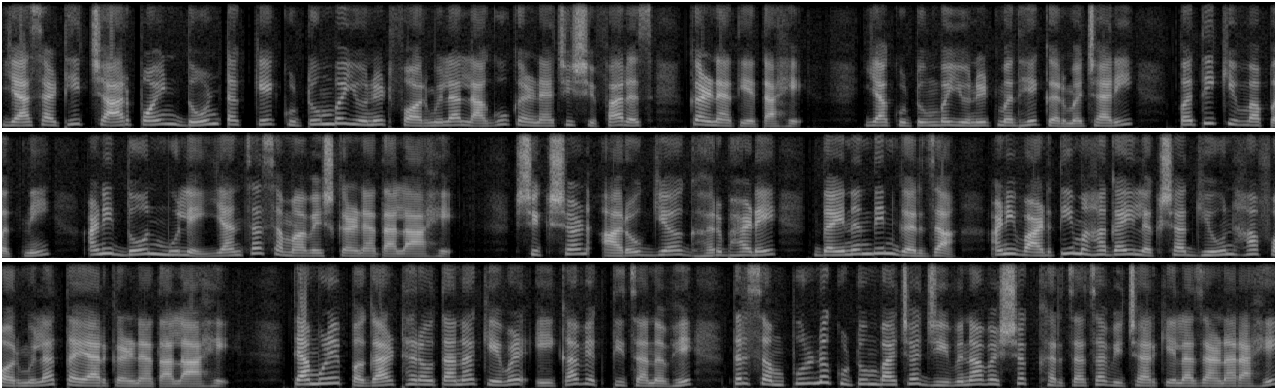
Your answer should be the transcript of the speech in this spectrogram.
यासाठी चार पॉईंट दोन टक्के कुटुंब युनिट फॉर्म्युला लागू करण्याची शिफारस करण्यात येत आहे. या कुटुंब युनिटमध्ये कर्मचारी पती किंवा पत्नी आणि दोन मुले यांचा समावेश करण्यात आला आहे. शिक्षण आरोग्य घरभाडे दैनंदिन गरजा आणि वाढती महागाई लक्षात घेऊन हा फॉर्म्युला तयार करण्यात आला आहे. त्यामुळे पगार ठरवताना केवळ एका व्यक्तीचा नव्हे तर संपूर्ण कुटुंबाच्या जीवनावश्यक खर्चाचा विचार केला जाणार आहे.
